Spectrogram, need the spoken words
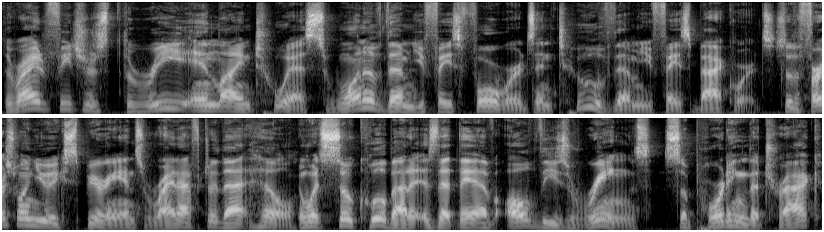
The ride features three inline twists. One of them you face forwards and two of them you face backwards. So the first one you experience right after that hill. And what's so cool about it is that they have all of these rings supporting the track.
